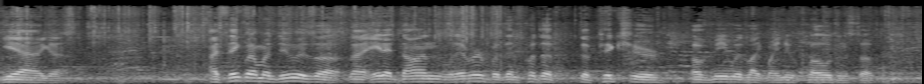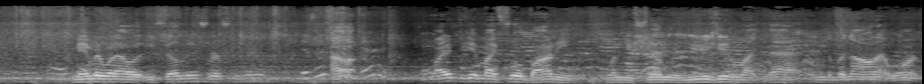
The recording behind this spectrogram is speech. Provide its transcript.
Yeah, I got. I think what I'm gonna do is uh, I ate at Don, whatever, but then put the the picture of me with like my new clothes and stuff. Remember when I was you filmed me for a few minutes? This looks Uh, good. Why didn't you get my full body when you filmed me? You didn't get them like that, and, but not all at once.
